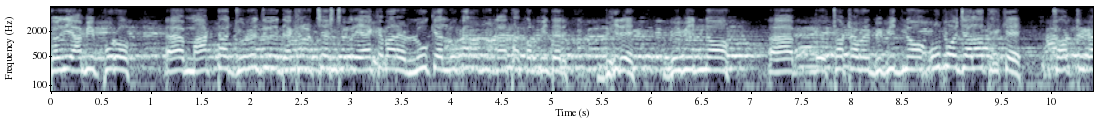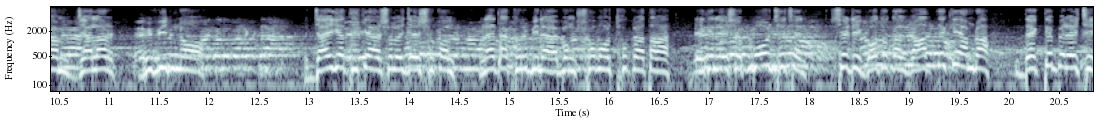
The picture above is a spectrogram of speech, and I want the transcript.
যদি আমি পুরো মাঠটা জুড়ে জুড়ে দেখানোর চেষ্টা করি, একেবারে লুকে লুকারণ্য নেতা কর্মীদের ভিড়ে বিভিন্ন চট্টগ্রামের বিভিন্ন উপজেলা থেকে চট্টগ্রাম জেলার বিভিন্ন জায়গা থেকে আসলে যে সকল নেতা কর্মীরা এবং সমর্থকরা তারা এখানে এসে পৌঁছেছেন, সেটি গতকাল রাত থেকে আমরা দেখতে পেরেছি।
